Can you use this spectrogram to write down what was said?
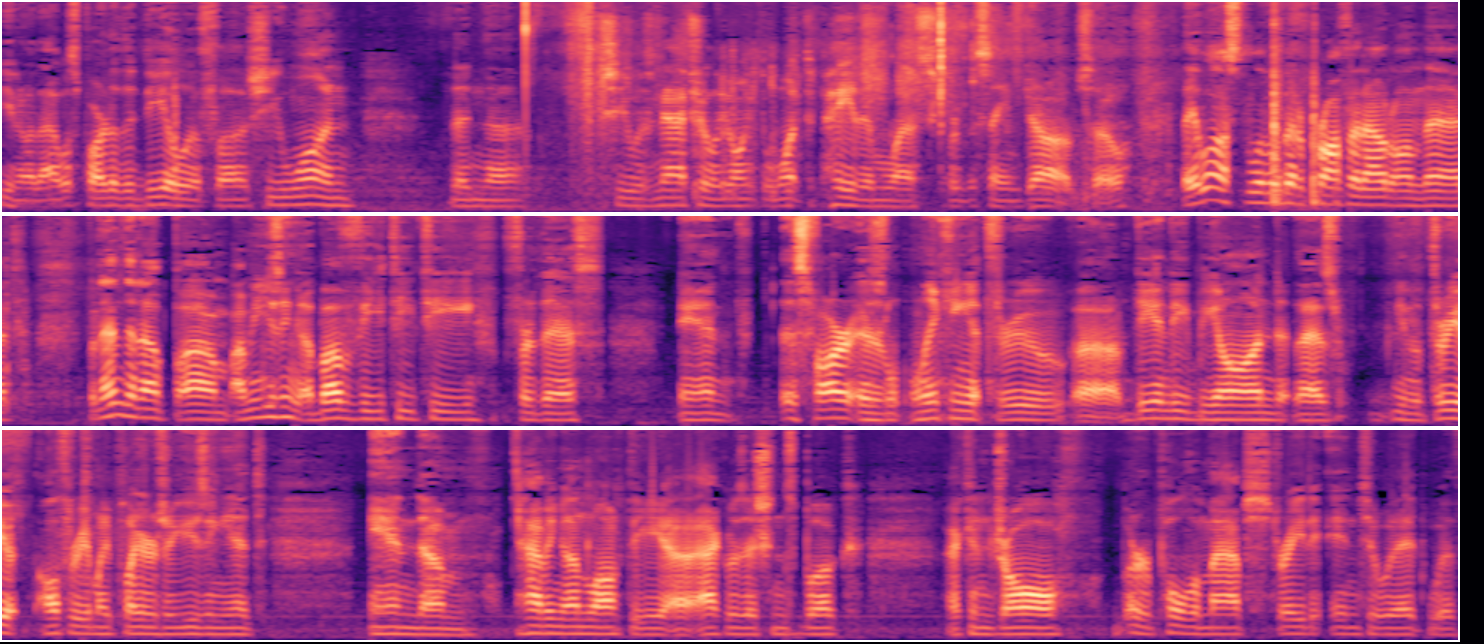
you know, that was part of the deal. If uh, she won, then uh, she was naturally going to want to pay them less for the same job. So they lost a little bit of profit out on that, but ended up um, I'm using above VTT for this, and as far as linking it through uh, D&D Beyond, as you know, three all three of my players are using it, and um, having unlocked the uh, acquisitions book, I can draw or pull the maps straight into it with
